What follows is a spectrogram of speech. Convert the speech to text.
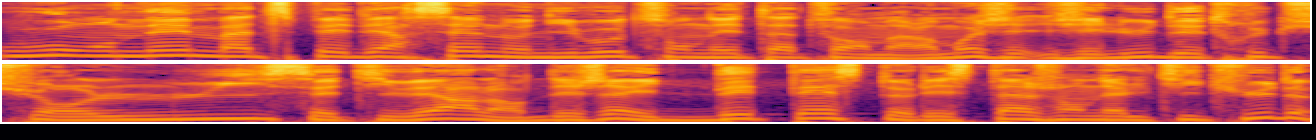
où on est Mats Pedersen au niveau de son état de forme. Alors moi j'ai lu des trucs sur lui cet hiver. Alors déjà il déteste les stages en altitude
